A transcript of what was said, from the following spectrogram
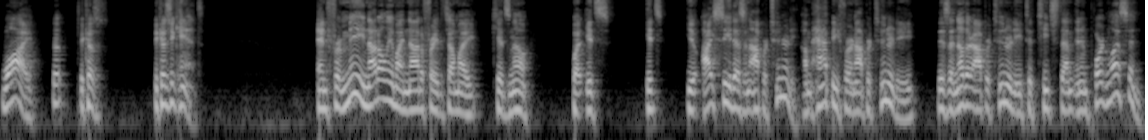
Why? Uh, because because you can't. And for me, not only am I not afraid to tell my kids no, but it's it's you know I see it as an opportunity. I'm happy for an opportunity. There's another opportunity to teach them an important lesson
